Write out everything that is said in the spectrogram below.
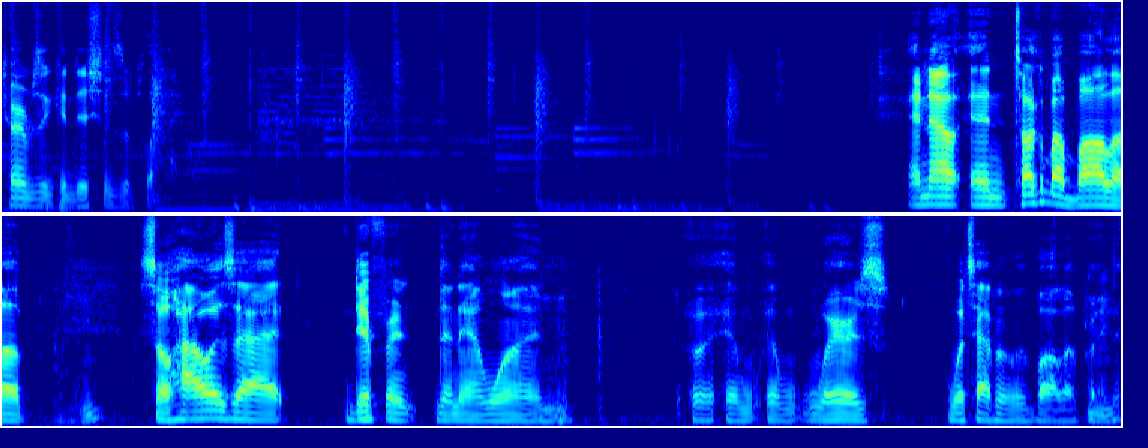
terms and conditions apply. And now, and talk about ball up. So, how is that different than that one? Uh, And, and where's what's happening with ball up right now?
